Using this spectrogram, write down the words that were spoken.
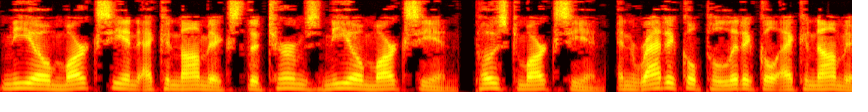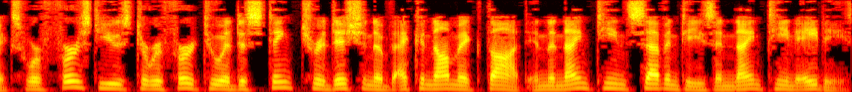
Neo-Marxian economics The terms neo-Marxian, post-Marxian, and radical political economics were first used to refer to a distinct tradition of economic thought in the 1970s and 1980s.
